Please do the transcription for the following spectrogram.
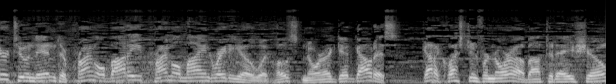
You're tuned in to Primal Body, Primal Mind Radio with host Nora Gedgaudas. Got a question for Nora about today's show?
